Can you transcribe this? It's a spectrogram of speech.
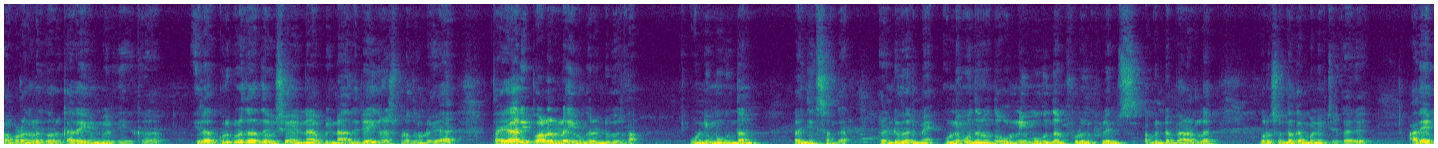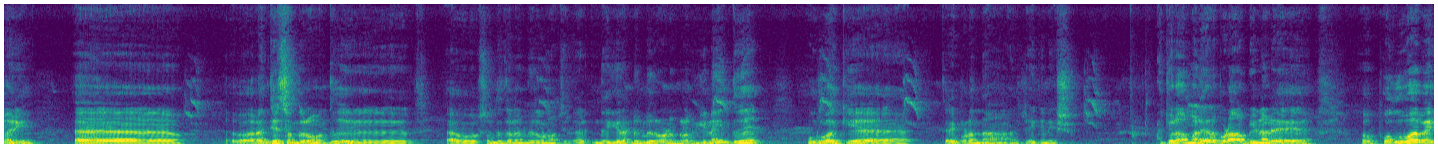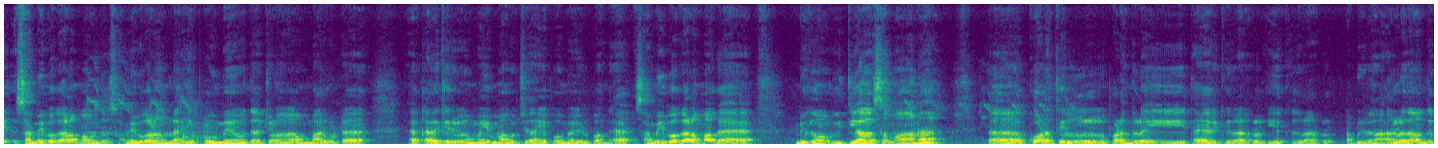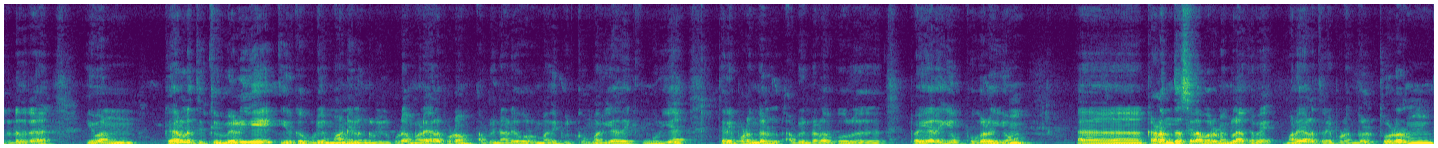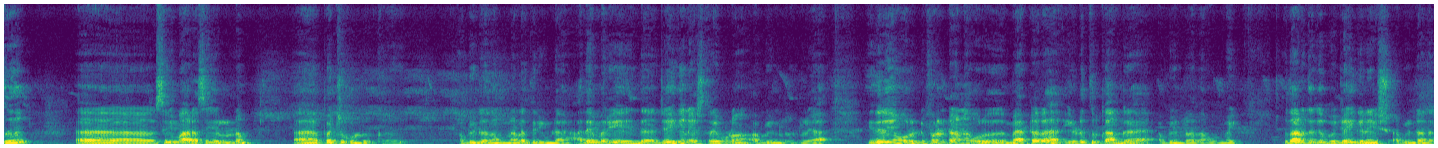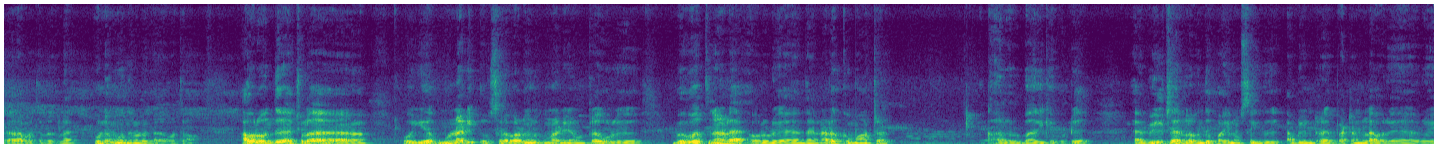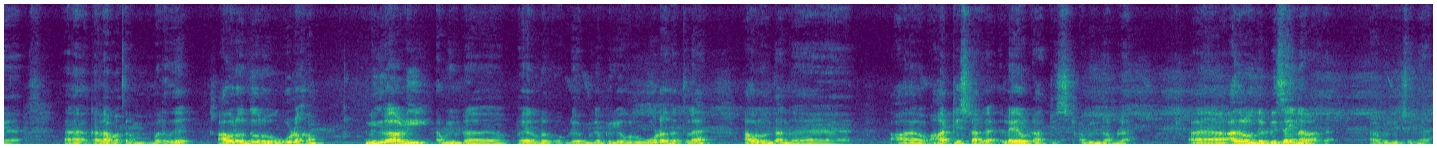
பல படங்களுக்கு ஒரு கதையும் எழுதியிருக்கிறார். இதில் குறிப்பிடத்தகுந்த விஷயம் என்ன அப்படின்னா இந்த ஜெய்கணேஷ் படத்தினுடைய தயாரிப்பாளர்களே இவங்க ரெண்டு பேர் தான். உன்னி முகுந்தன் ரஞ்சித் சங்கர் ரெண்டு பேருமே. உன்னி முகுந்தன் வந்து உன்னி முகுந்தன் ஃபுல் ஃபிலிம்ஸ் அப்படின்ற பேனரில் ஒரு சொந்த கம்பெனி வச்சுருக்காரு. அதே மாதிரி ரஞ்சித் சங்கரும் வந்து சொந்தத்தில் நிறுவனம் வச்சுருக்காரு. இந்த இரண்டு நிறுவனங்களும் இணைந்து உருவாக்கிய திரைப்படம் தான் ஜெய்கணேஷ். ஆக்சுவலாக மலையாள படம் அப்படின்னாலே பொதுவாகவே சமீப காலமாக வந்து சமீப காலம் இல்லை எப்போவுமே வந்து ஆக்சுவலாக மாறுபட்ட அஹ், மையமாக வச்சு தான் எப்போவுமே எடுப்பாங்க. சமீப காலமாக மிகவும் வித்தியாசமான கோணத்தில் படங்களை தயாரிக்கிறார்கள் இயக்குகிறார்கள். அப்படின்றது அதனால தான் வந்து கிட்டத்தட்ட ஈவன் கேரளத்திற்கு வெளியே இருக்கக்கூடிய மாநிலங்களில் கூட மலையாள படம் அப்படின்னாலே ஒரு மதிப்பிற்கும் மரியாதைக்கும் உரிய திரைப்படங்கள் அப்படின்ற அளவுக்கு ஒரு பெயரையும் புகழையும் கடந்த சில வருடங்களாகவே மலையாள திரைப்படங்கள் தொடர்ந்து சினிமா ரசிகர்களிடம் பெற்றுக்கொண்டிருக்கிறது அப்படின்றது நமக்கு நல்லா தெரியும்ல. அதே மாதிரி இந்த ஜெய் கணேஷ் திரைப்படம் அப்படின்னு இருக்கு இல்லையா இதுலேயும் ஒரு டிஃப்ரெண்ட்டான ஒரு மேட்டரை எடுத்திருக்காங்க அப்படின்றது தான் உண்மை. உதாரணத்துக்கு இப்போ ஜெய் கணேஷ் அப்படின்ற அந்த கதாபாத்திரம் இருக்குல்ல புண்ணியமுந்தனுடைய கதாபாத்திரம். அவர் வந்து ஆக்சுவலாக முன்னாடி சில வருடங்களுக்கு முன்னாடி நம்மகிட்ட ஒரு விபத்தினால் அவருடைய அந்த நடக்கும் ஆற்றல் கால்கள் பாதிக்கப்பட்டு வீல் சேரில் வந்து பயணம் செய்து அப்படின்ற பேட்டர்னில் அவர் அவருடைய கதாபாத்திரம் வருது. அவர் வந்து ஒரு ஊடகம் நீராளி அப்படின்ற பெயரில் இருக்கக்கூடிய மிகப்பெரிய ஒரு ஊடகத்தில் அவர் வந்து அங்கே ஆர்டிஸ்டாக லே அவுட் ஆர்டிஸ்ட் அப்படின்றோம்ல அதில் வந்து டிசைனராக அப்படின்னு வச்சுங்க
